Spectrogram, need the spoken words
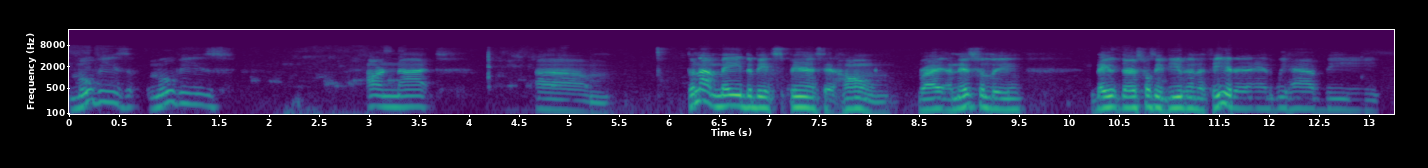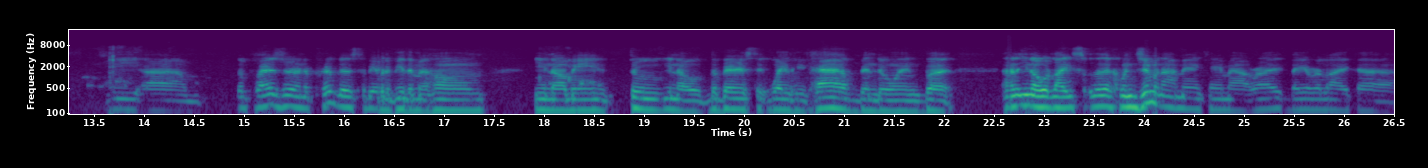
movies movies are not um they're not made to be experienced at home, right? Initially, they they're supposed to be viewed in the theater, and we have the the um the pleasure and the privilege to be able to view them at home. You know, I mean, through you know the various ways we have been doing, but and you know, like, like when Gemini Man came out, right? They were like, uh,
